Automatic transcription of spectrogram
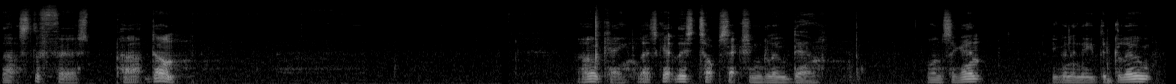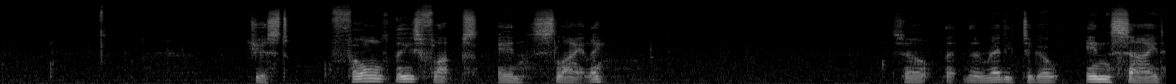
That's the first part done. Okay let's get this top section glued down. Once again you're going to need the glue. Just fold these flaps in slightly. So that they're ready to go inside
